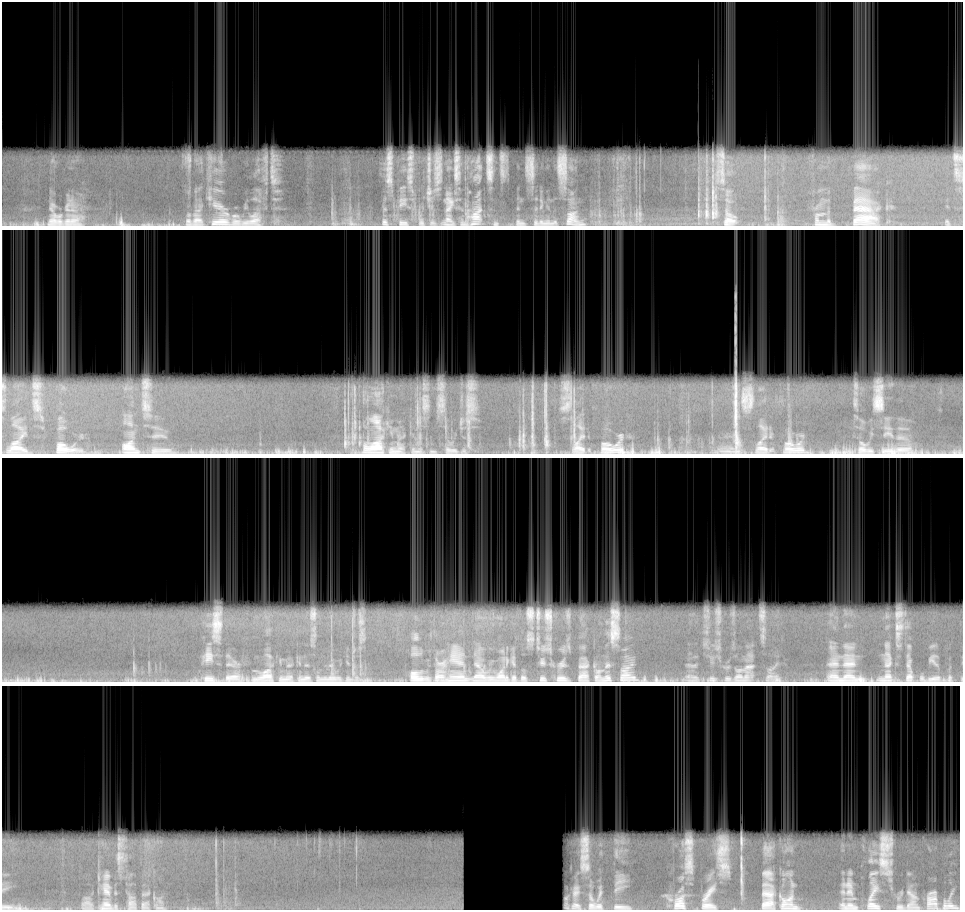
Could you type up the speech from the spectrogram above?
Now we're gonna go back here where we left this piece, which is nice and hot since it's been sitting in the sun. So from the back, it slides forward onto the locking mechanism. So we just slide it forward and slide it forward until we see the piece there from the locking mechanism and then we can just hold it with our hand. Now we want to get those two screws back on this side and the two screws on that side. And then next step will be to put the uh, canvas top back on. Okay, so with the cross brace back on and in place, screwed down properly,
